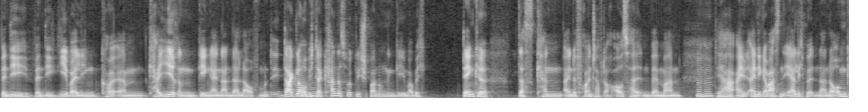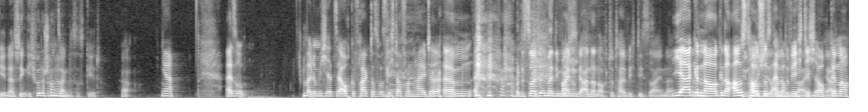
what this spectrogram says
wenn die, wenn die jeweiligen Ko ähm, Karrieren gegeneinander laufen. Und da glaube ich, mhm. da kann es wirklich Spannungen geben, aber ich denke, das kann eine Freundschaft auch aushalten, wenn man mhm. ja ein, einigermaßen ehrlich miteinander umgeht. Deswegen, ich würde schon mhm. sagen, dass es geht. Ja. Ja. Also weil du mich jetzt ja auch gefragt hast, was ich davon halte. ähm, und es sollte immer die Meinung der anderen auch total wichtig sein, ne? Ja, also, genau, genau. Austausch ist einfach wichtig, bleiben, auch ja. genau.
